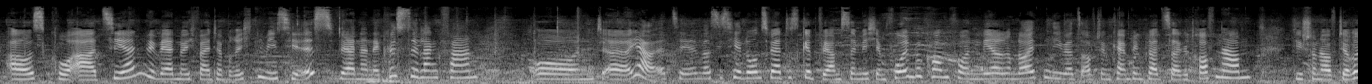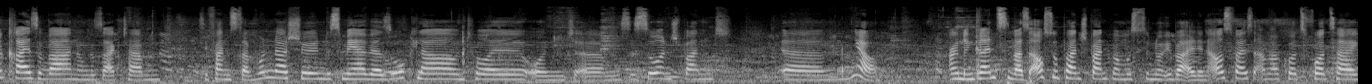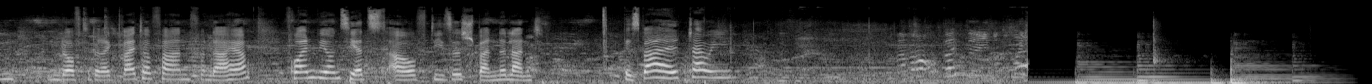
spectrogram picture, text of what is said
aus Kroatien. Wir werden euch weiter berichten, wie es hier ist. Wir werden an der Küste lang fahren und äh, ja, erzählen, was es hier lohnenswertes gibt. Wir haben es nämlich empfohlen bekommen von mehreren Leuten, die wir jetzt auf dem Campingplatz da getroffen haben, die schon auf der Rückreise waren und gesagt haben, sie fanden es da wunderschön, das Meer wäre so klar und toll und ähm, es ist so entspannt. Ähm, ja, an den Grenzen war es auch super entspannt. Man musste nur überall den Ausweis einmal kurz vorzeigen und durfte direkt weiterfahren. Von daher freuen wir uns jetzt auf dieses spannende Land. Bis bald. Ciao.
